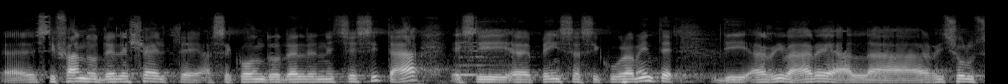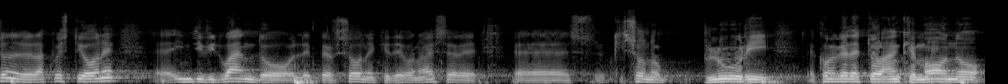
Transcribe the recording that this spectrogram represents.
Eh, si fanno delle scelte a secondo delle necessità e si eh, pensa sicuramente di arrivare alla risoluzione della questione eh, individuando le persone che devono essere, eh, che sono pluri, eh, come vi ho detto anche mono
